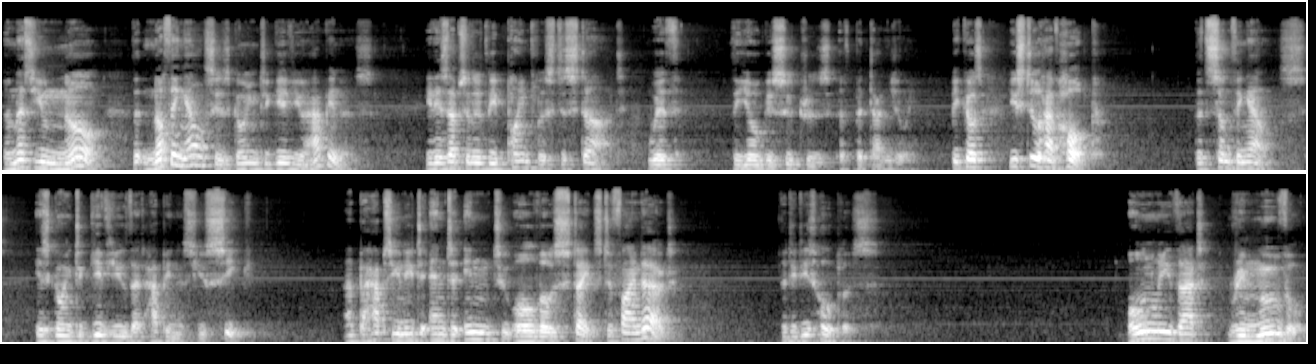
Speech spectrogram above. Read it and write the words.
unless you know that nothing else is going to give you happiness, it is absolutely pointless to start with the Yoga Sutras of Patanjali. Because you still have hope that something else is going to give you that happiness you seek. And perhaps you need to enter into all those states to find out that it is hopeless. Only that removal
